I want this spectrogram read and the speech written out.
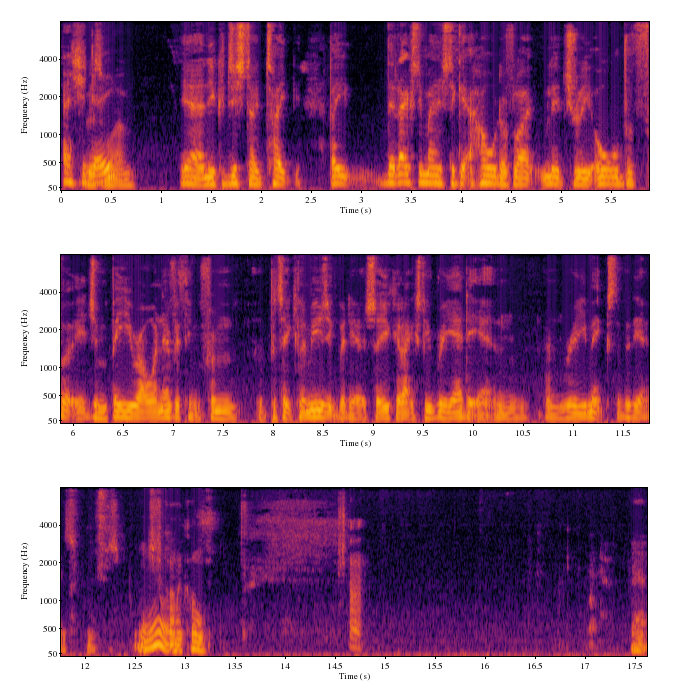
as you was do. one. Yeah, and you could just you know, take they they'd actually managed to get hold of like literally all the footage and B roll and everything from a particular music video, so you could actually re-edit it and and remix the videos, which was which is kind of cool. Huh. Yeah,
